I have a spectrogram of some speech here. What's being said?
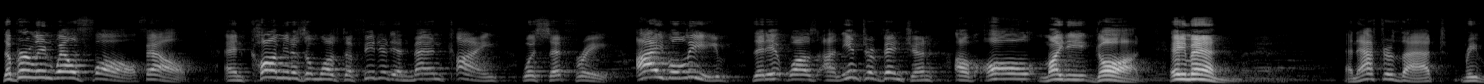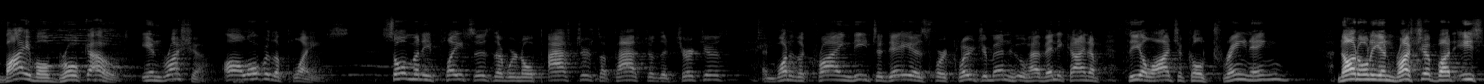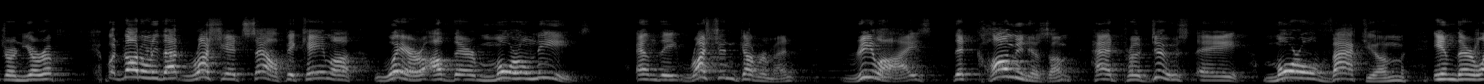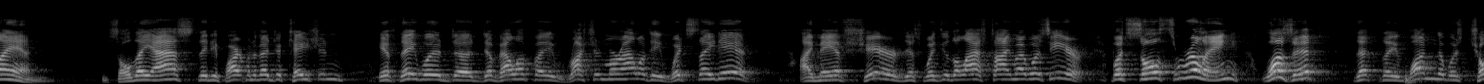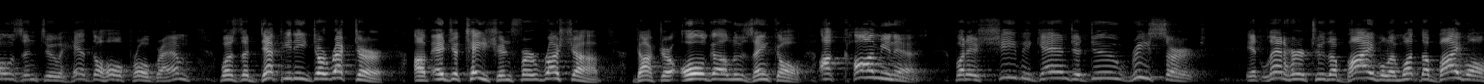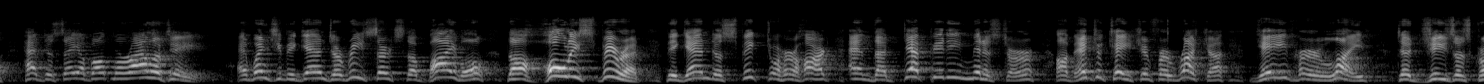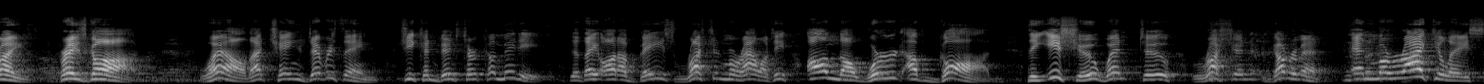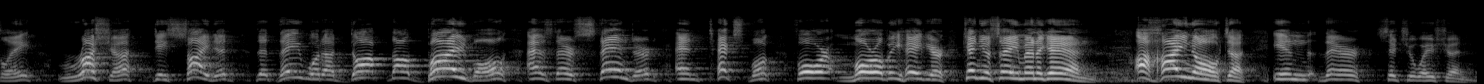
The Berlin Wall fall, fell, and communism was defeated, and mankind was set free. I believe that it was an intervention of Almighty God. Amen. Amen. And after that, revival broke out in Russia, all over the place. So many places there were no pastors to pastor the churches. And one of the crying need today is for clergymen who have any kind of theological training, not only in Russia, but Eastern Europe. But not only that, Russia itself became aware of their moral needs. And the Russian government realized that communism had produced a moral vacuum in their land. And so they asked the Department of Education if they would uh, develop a Russian morality, which they did. I may have shared this with you the last time I was here, but so thrilling was it that the one that was chosen to head the whole program was the deputy director of education for Russia, Dr. Olga Lutsenko, a communist. But as she began to do research, it led her to the Bible and what the Bible had to say about morality. And when she began to research the Bible, the Holy Spirit began to speak to her heart, and the deputy minister of education for Russia gave her life to Jesus Christ. Praise God. Well, that changed everything. She convinced her committee that they ought to base Russian morality on the Word of God. the issue went to Russian government. And miraculously, Russia decided that they would adopt the Bible as their standard and textbook for moral behavior. Can you say amen again? A high note in their situation.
